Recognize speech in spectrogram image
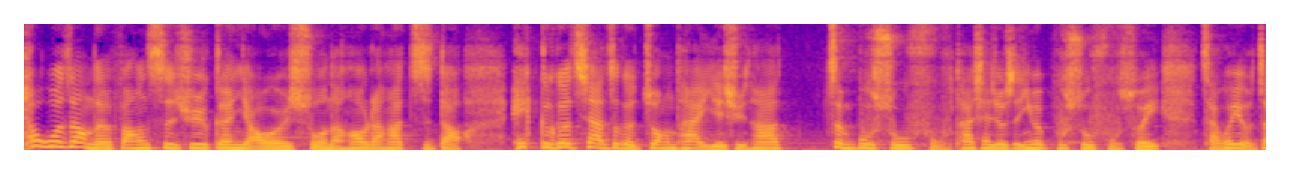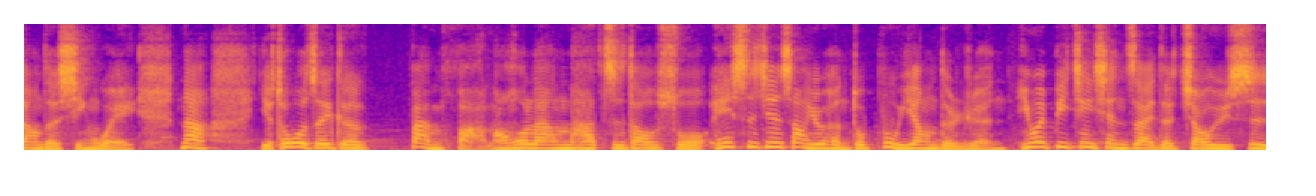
透过这样的方式去跟瑶儿说，然后让他知道，哎，哥哥现在这个状态，也许他正不舒服，他现在就是因为不舒服，所以才会有这样的行为。那也透过这个。办法，然后让他知道说，诶，世界上有很多不一样的人，因为毕竟现在的教育是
